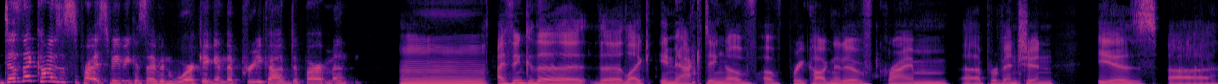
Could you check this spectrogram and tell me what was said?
Does that cause a surprise to me because I've been working in the precog department? Mm, I think the the like enacting of of precognitive crime uh, prevention is, uh,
